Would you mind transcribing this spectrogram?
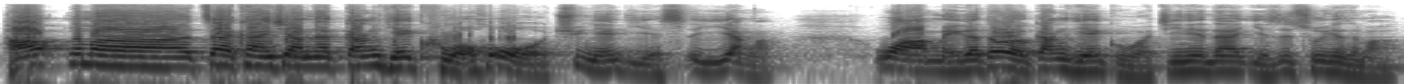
好，那么再看一下呢，钢铁股哦，去年底也是一样啊，哇，每个都有钢铁股啊，今天呢也是出现什么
